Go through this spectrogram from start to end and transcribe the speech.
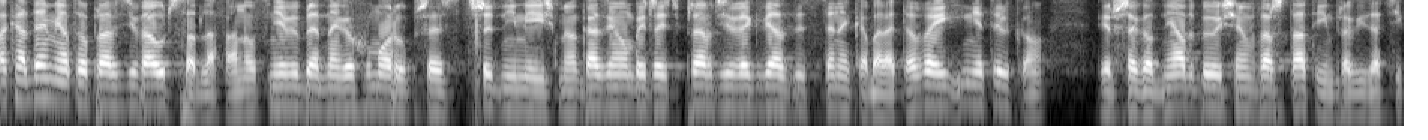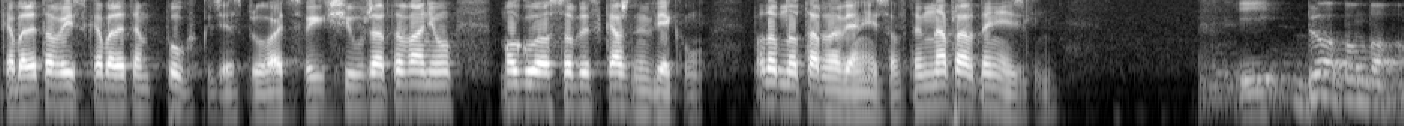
Akademia to prawdziwa uczta dla fanów niewybrednego humoru. Przez trzy dni mieliśmy okazję obejrzeć prawdziwe gwiazdy sceny kabaretowej i nie tylko. Pierwszego dnia odbyły się warsztaty improwizacji kabaretowej z kabaretem Puk, gdzie spróbować swoich sił w żartowaniu mogły osoby w każdym wieku. Podobno tarnowianie są w tym naprawdę nieźli. I Było bombowo.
